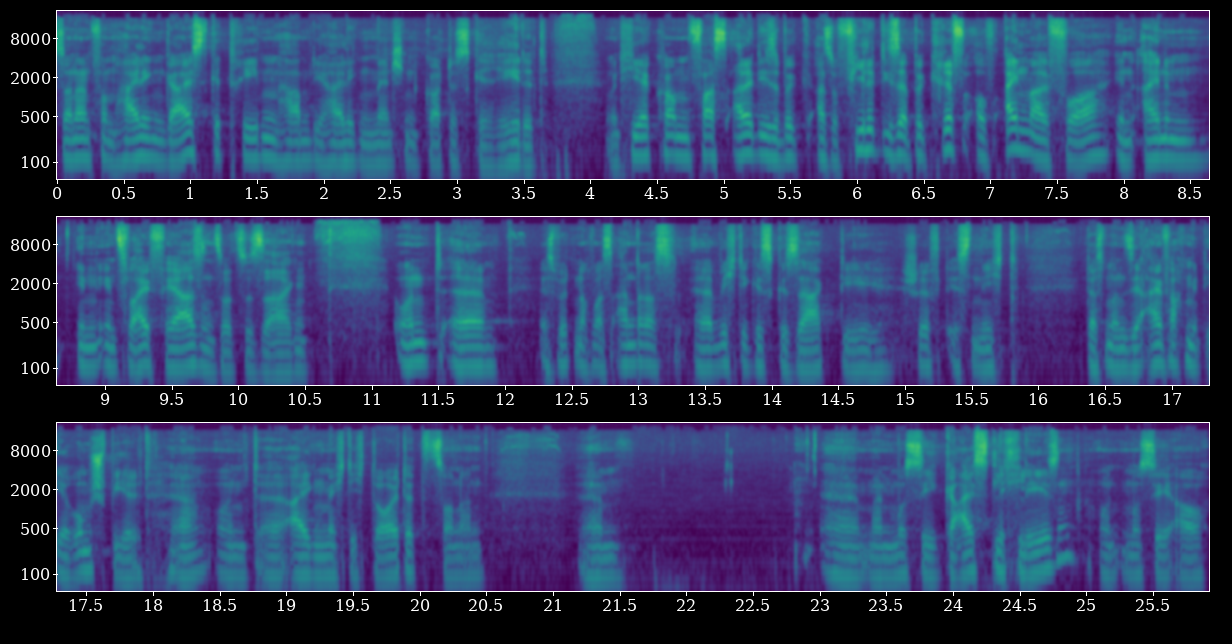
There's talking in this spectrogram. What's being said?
sondern vom Heiligen Geist getrieben haben die heiligen Menschen Gottes geredet. Und hier kommen fast alle diese, Be also viele dieser Begriffe auf einmal vor in einem, in, in zwei Versen sozusagen. Und äh, es wird noch was anderes äh, Wichtiges gesagt. Die Schrift ist nicht, dass man sie einfach mit ihr rumspielt ja, und äh, eigenmächtig deutet, sondern ähm, äh, man muss sie geistlich lesen und muss sie auch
